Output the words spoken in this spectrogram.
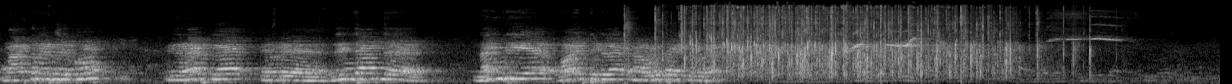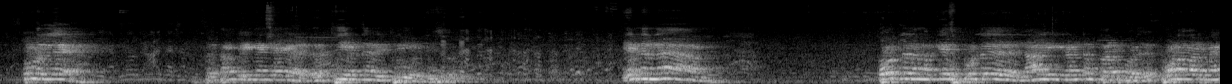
உங்க அத்தனை பேருக்கும் இந்த நேரத்தில் என்னுடைய நெஞ்சார்ந்த நன்றிய வாழ்த்துக்களை நான் உறுத்தாக்கிக்கிறேன் தூணல்ல தம்பி என்ன கேட்கல வெற்றி என்ன வெற்றி அப்படின்னு சொல்லி என்னன்னா கோர்ட்ல நம்ம கேஸ் போட்டு நாளைக்கு கண்டம் பெறப்படுது போன வாரமே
